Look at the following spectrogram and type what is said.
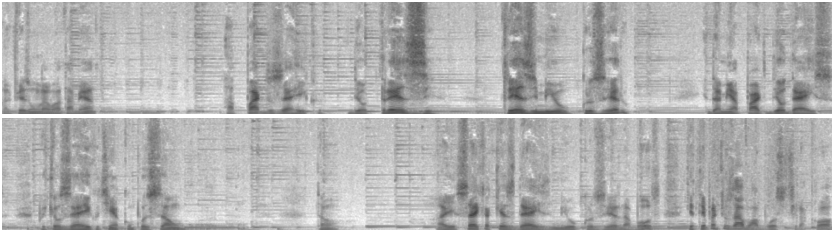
Aí fez um levantamento. A parte do Zé Rico deu 13, 13 mil cruzeiro e da minha parte deu 10, porque o Zé Rico tinha composição. Então, aí sai com aqueles 10 mil cruzeiros na bolsa, que tempo a gente usava uma bolsa de tiracó,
